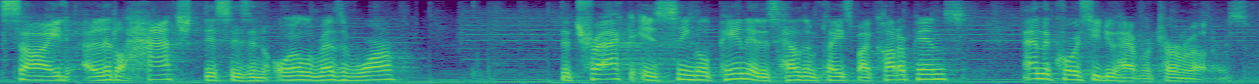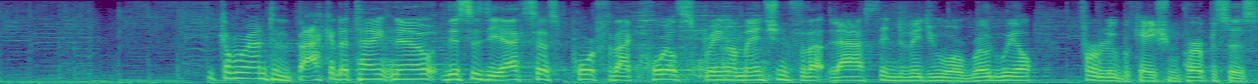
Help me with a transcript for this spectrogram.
side a little hatch. This is an oil reservoir. The track is single pin. It is held in place by cotter pins. And of course, you do have return rollers. Come around to the back of the tank now. This is the access port for that coil spring I mentioned for that last individual road wheel for lubrication purposes.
